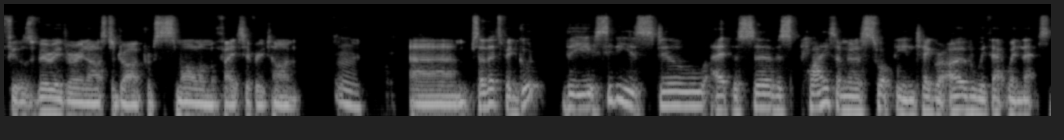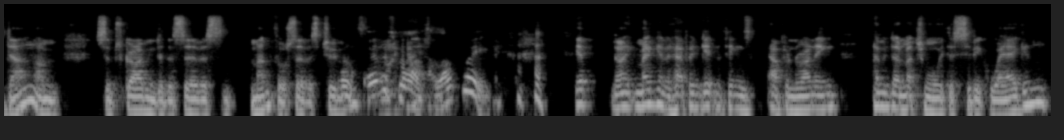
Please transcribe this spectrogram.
feels very, very nice to drive, puts a smile on my face every time. Mm. Um, so that's been good. The city is still at the service place. I'm going to swap the Integra over with that when that's done. I'm subscribing to the service month or service two month. service month, lovely. Yep, making it happen, getting things up and running. Haven't done much more with the Civic Wagon,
